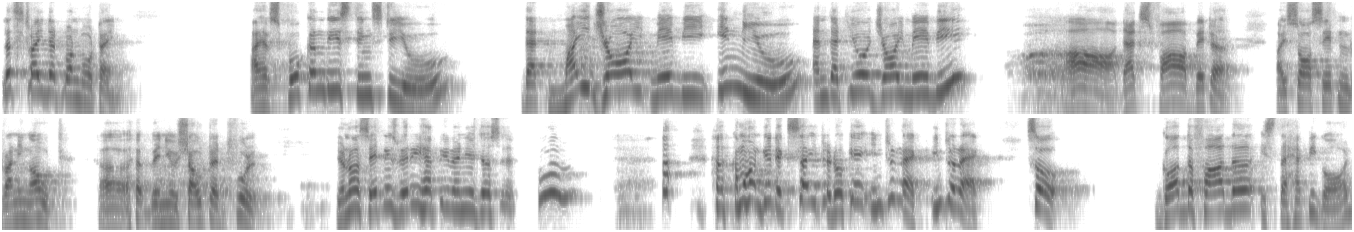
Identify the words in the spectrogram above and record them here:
Let's try that one more time. I have spoken these things to you that my joy may be in you and that your joy may be. Ah, that's far better. I saw Satan running out uh, when you shouted full. You know, Satan is very happy when you just, come on, get excited, okay? Interact, interact. So God the Father is the happy God.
